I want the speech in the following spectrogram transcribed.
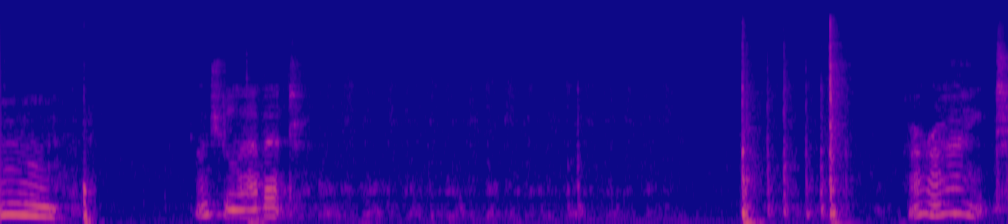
Mmm. Don't you love it? All right.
